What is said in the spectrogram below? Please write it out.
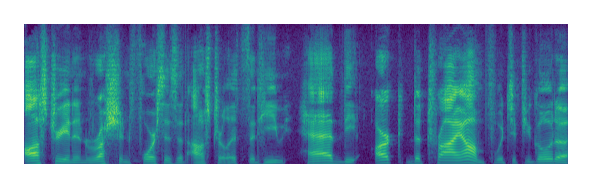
Austrian and Russian forces at Austerlitz that he had the Arc de Triomphe, which if you go to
